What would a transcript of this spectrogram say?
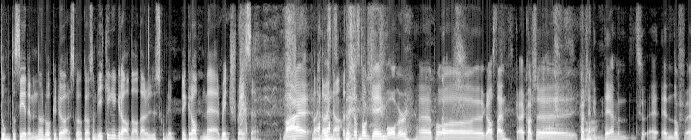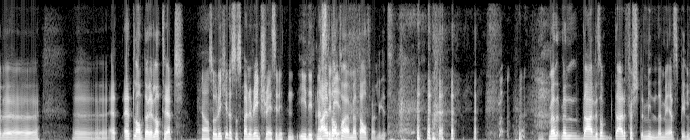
dumt å si det, men når dere dør, skal dere ha sånn vikinggrav da, der du skal bli begravd med Ridge Racer? Nei, det, det skal stå 'game over' uh, på gravstein. Kanskje, kanskje Ja. ikke det, men end of Eller et, et eller annet relatert. Ja, Så har du ikke lyst til å spille Ridge Racer i, ditt- i ditt Nei, da tar jeg med et annet spill, gitt. men, men det er liksom Det er det første minnet med et spill.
